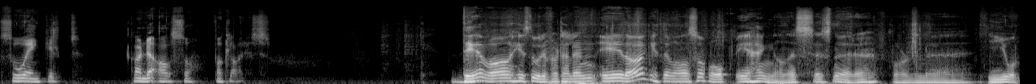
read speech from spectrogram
Så enkelt kan det altså forklares. Det var historiefortelleren i dag. Det var altså håp i hengende snøre for Jon.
